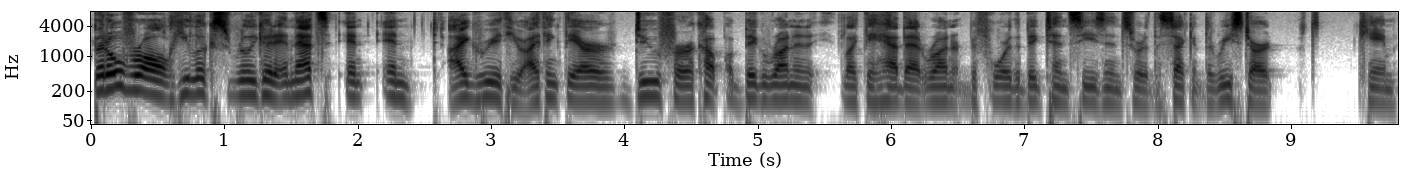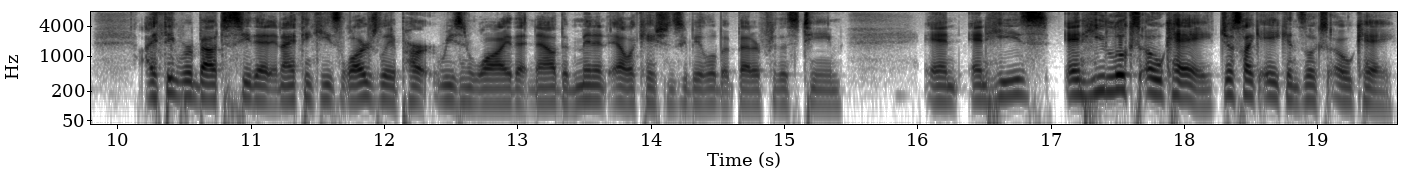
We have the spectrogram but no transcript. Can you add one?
but overall, he looks really good, and that's and and I agree with you. I think they are due for a cup a big run, in, like they had that run before the Big Ten season, sort of the second the restart came. I think we're about to see that, and I think he's largely a part reason why that now the minute allocation is gonna be a little bit better for this team, and and he's and he looks okay, just like Akins looks okay.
